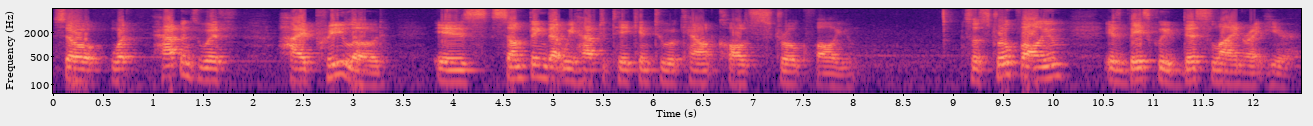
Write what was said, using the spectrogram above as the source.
So what happens with high preload is something that we have to take into account called stroke volume. So stroke volume is basically this line right here.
